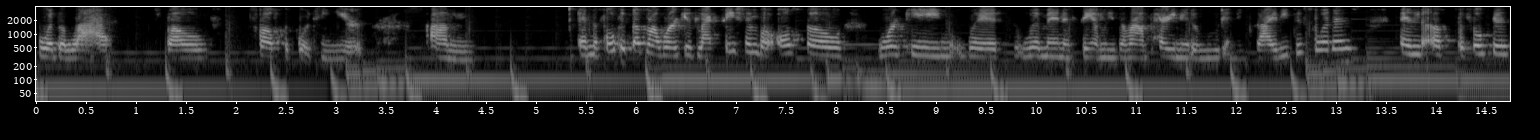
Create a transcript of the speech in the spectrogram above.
for the last 12, 12 to 14 years. Um, and the focus of my work is lactation, but also working with women and families around perinatal mood and anxiety disorders. And uh, the focus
